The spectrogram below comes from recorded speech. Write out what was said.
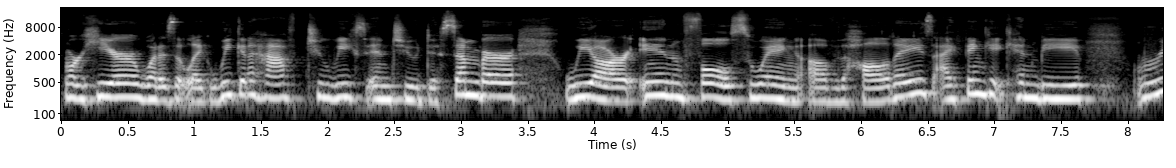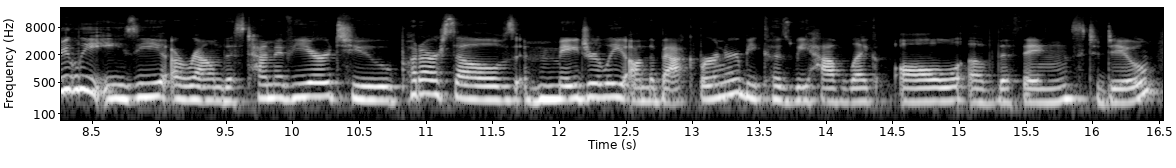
we're here, what is it, like week and a half, two weeks into December. We are in full swing of the holidays. I think it can be really easy around this time of year to put ourselves majorly on the back burner because we have like all of the things to do.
